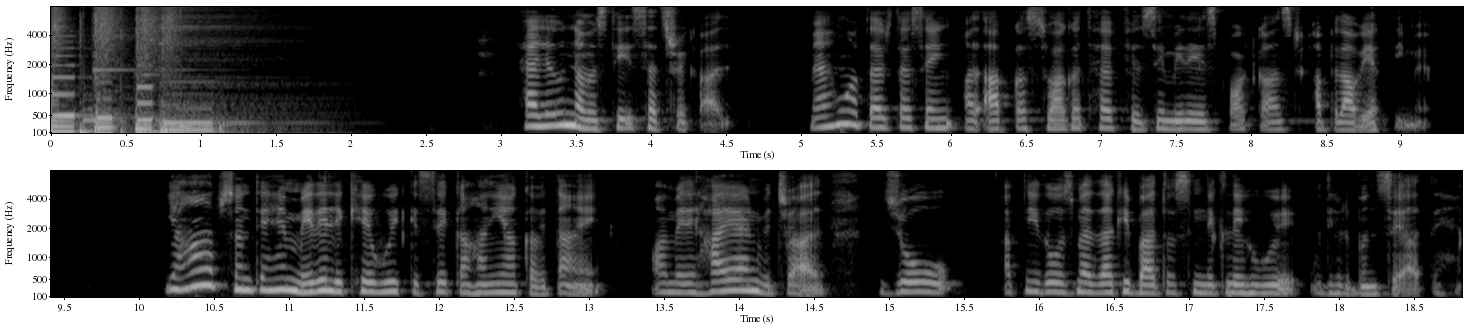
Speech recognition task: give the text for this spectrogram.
हेलो, नमस्ते, सत श्रीकाल मैं हूँ अपराजिता सिंह और आपका स्वागत है फिर से मेरे इस पॉडकास्ट अपरा व्यक्ति में। यहाँ आप सुनते हैं मेरे लिखे हुए किस्से, कहानियाँ, कविताएँ और मेरे हाई एंड विचार जो अपनी रोज़मर्रा की बातों से निकले हुए उधेड़ बुन से आते हैं।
